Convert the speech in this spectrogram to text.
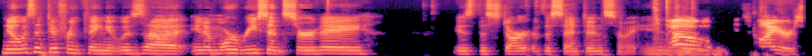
No, it was a different thing. It was uh, in a more recent survey. Is the start of the sentence? So in Oh, it's FIRE's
